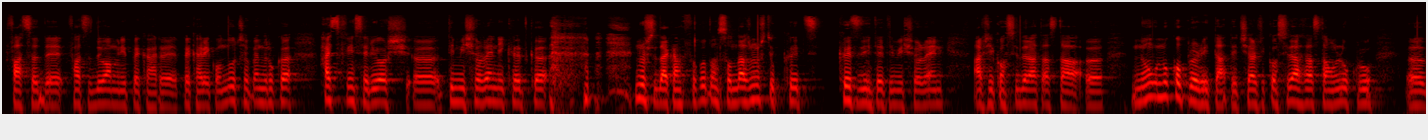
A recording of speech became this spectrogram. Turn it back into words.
față de, față de oamenii pe care, pe care îi conduce, pentru că, hai să fim serioși, uh, timișorenii cred că, nu știu dacă am făcut un sondaj, nu știu câți, câți dintre timișoreni ar fi considerat asta, uh, nu, nu cu o prioritate, ci ar fi considerat asta un lucru uh,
